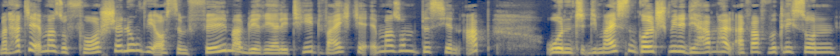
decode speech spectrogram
man hat ja immer so Vorstellungen wie aus dem Film, aber die Realität weicht ja immer so ein bisschen ab. Und die meisten Goldschmiede, die haben halt einfach wirklich so ein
